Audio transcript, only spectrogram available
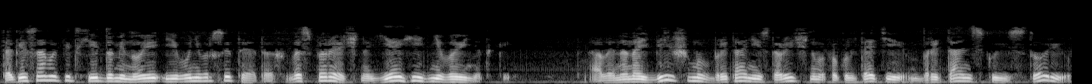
Такий самий підхід домінує і в університетах. Безперечно, є гідні винятки. Але на найбільшому в Британії історичному факультеті британську історію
